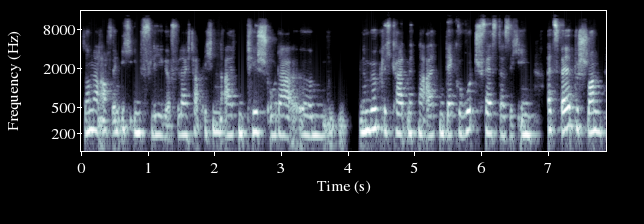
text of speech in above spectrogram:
sondern auch wenn ich ihn pflege. Vielleicht habe ich einen alten Tisch oder ähm, eine Möglichkeit mit einer alten Decke rutschfest, dass ich ihn als Welpe schon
